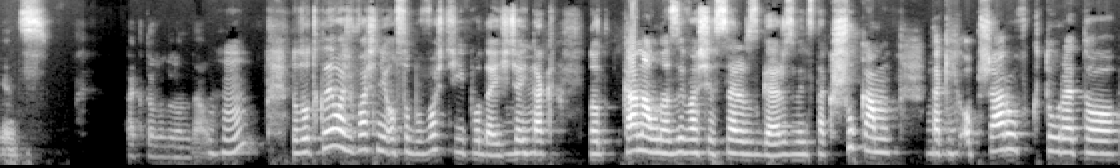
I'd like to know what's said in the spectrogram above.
więc tak to wyglądało. Mhm. No dotknęłaś właśnie osobowości i podejścia Mhm. i tak, no kanał nazywa się Sales Girls, więc tak szukam Mhm. takich obszarów, które to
